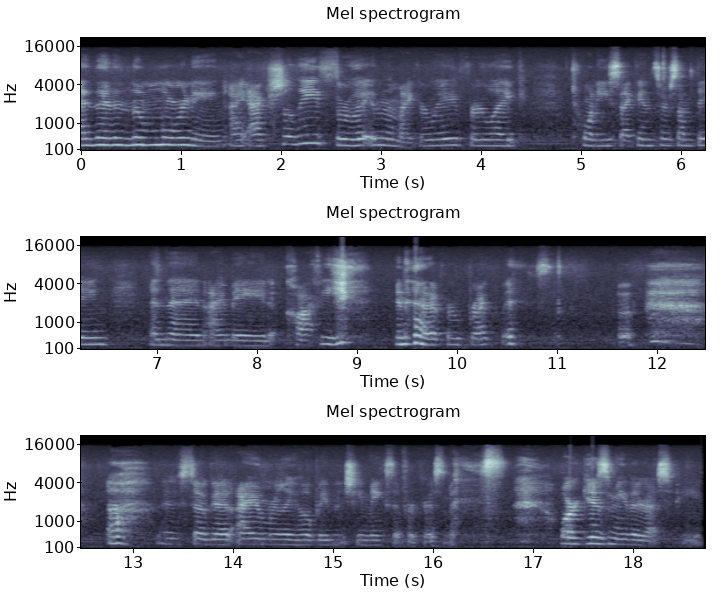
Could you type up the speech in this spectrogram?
and then in the morning, I actually threw it in the microwave for like 20 seconds or something. And then I made coffee and had it for breakfast. Ugh, it was so good. I am really hoping that she makes it for Christmas. or gives me the recipe.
